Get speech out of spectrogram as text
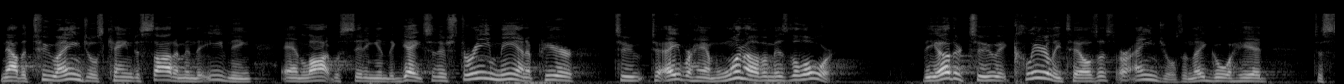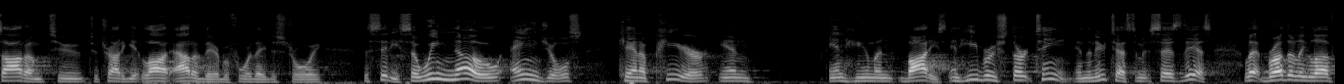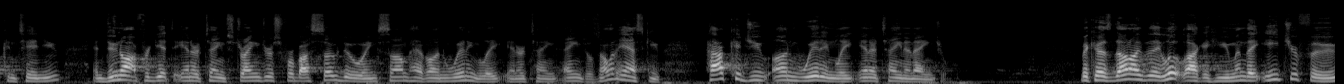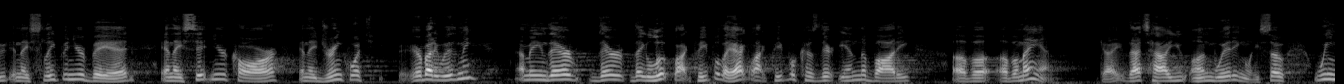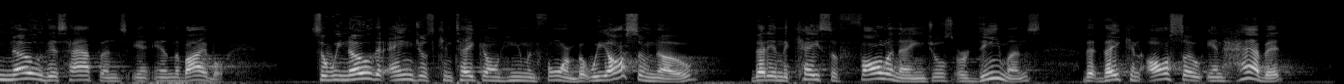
Now the two angels came to Sodom in the evening, and Lot was sitting in the gate. So there's three men appear to, to Abraham. One of them is the Lord. The other two, it clearly tells us, are angels, and they go ahead to Sodom to, to try to get Lot out of there before they destroy the city. So we know angels can appear in, in human bodies. In Hebrews 13, in the New Testament, it says this Let brotherly love continue, and do not forget to entertain strangers, for by so doing, some have unwittingly entertained angels. Now, let me ask you, how could you unwittingly entertain an angel? Because not only do they look like a human, they eat your food and they sleep in your bed and they sit in your car and they drink what. You, everybody with me? I mean, they're, they're, they look like people, they act like people because they're in the body of a, of a man. Okay? That's how you unwittingly. So we know this happens in, in the Bible. So we know that angels can take on human form, but we also know that in the case of fallen angels or demons, that they can also inhabit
